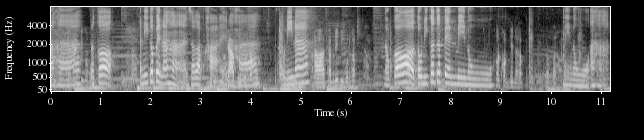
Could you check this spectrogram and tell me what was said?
นะคะ แล้วก็อันนี้ก็เป็นอาหารสำหรับขายนะยำหนึ่งคะคนครับผมตรงนี้นะอ่าแถมนี้อีกคนครับแล้วก็ตรงนี้ก็จะเป็นเมนูเพิ่มความเย็นนะครับแล้วตักเมนูอาหาร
